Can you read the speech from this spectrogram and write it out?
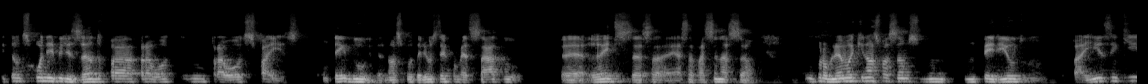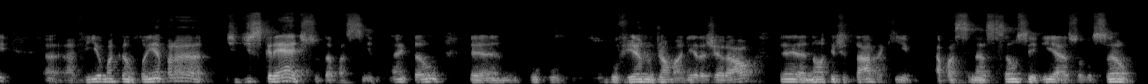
e estão disponibilizando para, para, outro, para outros países. Não tem dúvida, nós poderíamos ter começado é, antes essa, essa vacinação. O problema é que nós passamos um, um período no país em que ah, havia uma campanha para de descrédito da vacina. Né? Então, é, o, o, governo, de uma maneira geral, é, não acreditava que a vacinação seria a solução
